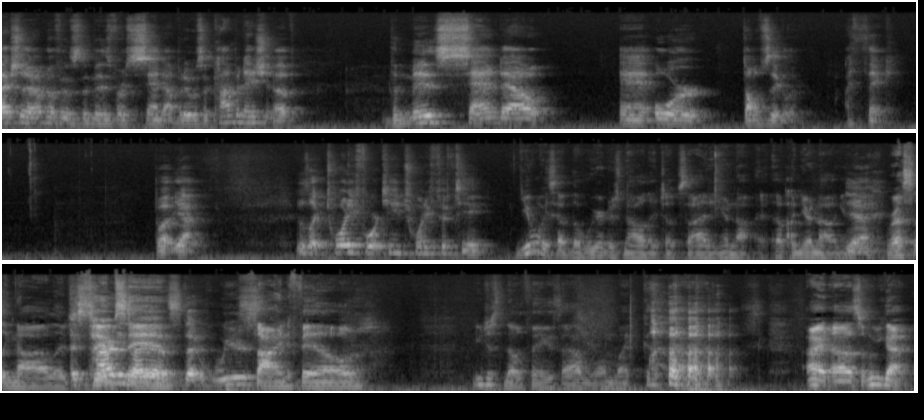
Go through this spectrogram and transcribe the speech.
actually I don't know if it was the Miz versus Sandow, but it was a combination of the Miz, Sandow, and or Dolph Ziggler, I think. But yeah, it was like 2014, 2015. You always have the weirdest knowledge upside and you're not up in your noggin. Yeah. Wrestling knowledge. As tired as I am, that weird. Seinfeld. You just know things. That I'm, I'm like, good God. All right. Uh, so who you got?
